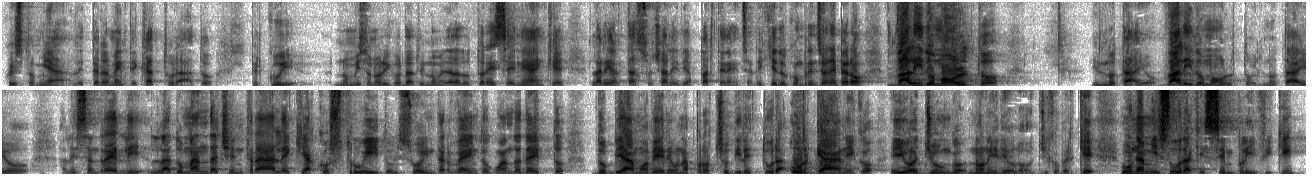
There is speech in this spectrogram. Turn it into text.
Questo mi ha letteralmente catturato, per cui non mi sono ricordato il nome della dottoressa e neanche la realtà sociale di appartenenza. Le chiedo comprensione, però valido molto il notaio. Valido molto il notaio Alessandrelli la domanda centrale che ha costruito il suo intervento quando ha detto dobbiamo avere un approccio di lettura organico e io aggiungo non ideologico, perché una misura che semplifichi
